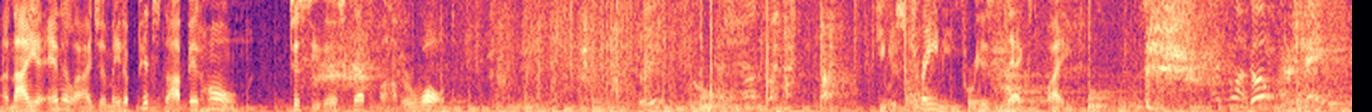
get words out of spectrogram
Aniah and Elijah made a pit stop at home to see their stepfather, Walt. He was training for his next fight. Next one, go. Okay.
